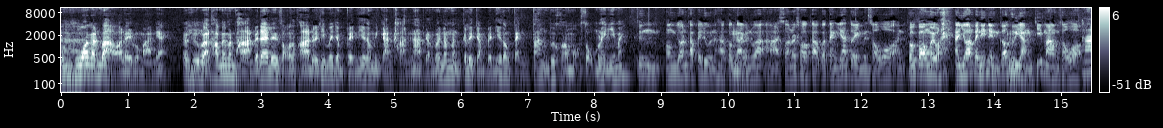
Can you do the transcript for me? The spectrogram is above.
คุณอ่าหัวกันเปล่าอะไรประมาณเนี้ย ก็คือแบบทำให้มันผ่านไปได้เลยสองสภาโดยที่ไม่จำเป็นที่จะต้องมีการขานนาดกันเพราะฉะนั้นมันก็เลยจำเป็นที่ต้องแต่งตั้งเพื่อความเหมาะสมอะไรอย่างนี้ไหมซึ่งลองย้อนกลับไปดูนะครับก็อืมกลายเป็นว่าอ่าสนชเก่าก็แต่งญาติตัวเองเป็นสวอันก็ก็ไม่ไหวอะย้อนไปนิดหนึ่งก็คืออมอย่างที่มาของสวถ้า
